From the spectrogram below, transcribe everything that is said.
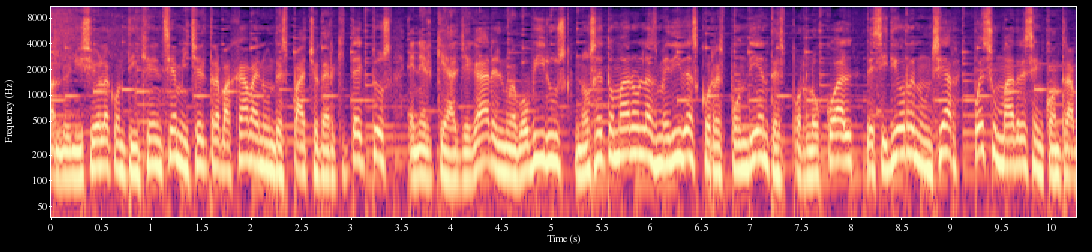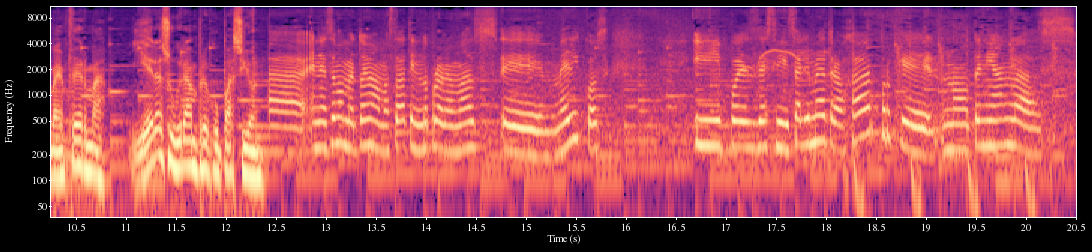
Cuando inició la contingencia, Michelle trabajaba en un despacho de arquitectos en el que al llegar el nuevo virus no se tomaron las medidas correspondientes, por lo cual decidió renunciar, pues su madre se encontraba enferma y era su gran preocupación. Ah, en ese momento mi mamá estaba teniendo problemas eh, médicos y pues decidí salirme de trabajar porque no tenían las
